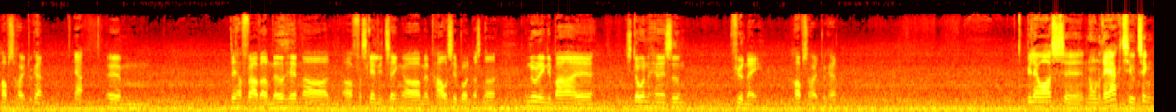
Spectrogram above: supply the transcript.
hoppe så højt du kan. Ja. Øhm, det har før været med hen og, og forskellige ting, og med pause i bunden og sådan noget. Men nu er det egentlig bare øh, stående hen i siden, fyr den af. Hop så højt du kan. Vi laver også øh, nogle reaktive ting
